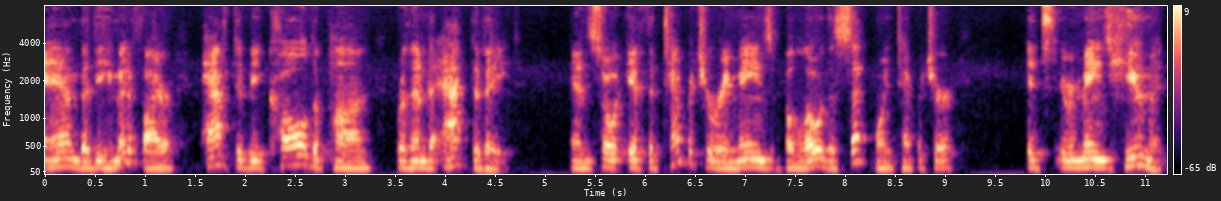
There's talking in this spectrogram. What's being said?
and the dehumidifier have to be called upon for them to activate. And so if the temperature remains below the set point temperature, it's, it remains humid.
